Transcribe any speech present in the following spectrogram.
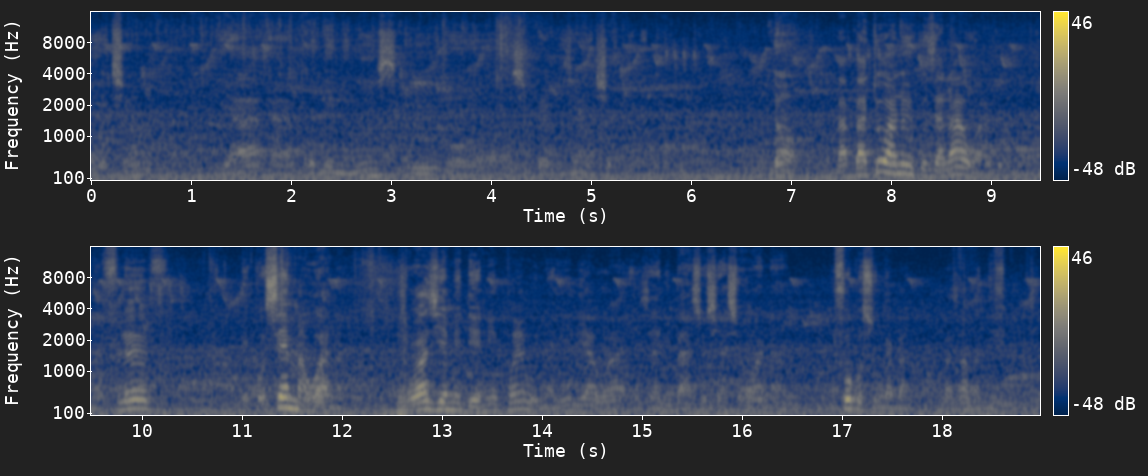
direction ya euh, premier ministre et euh, supervision ya chef donc babato wana oyo ekozala awa na fleuve ekosema wana troisième et dernier point oyo nayeli awa ezali baassociation wana il faut kosunga bango baza na difficulté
